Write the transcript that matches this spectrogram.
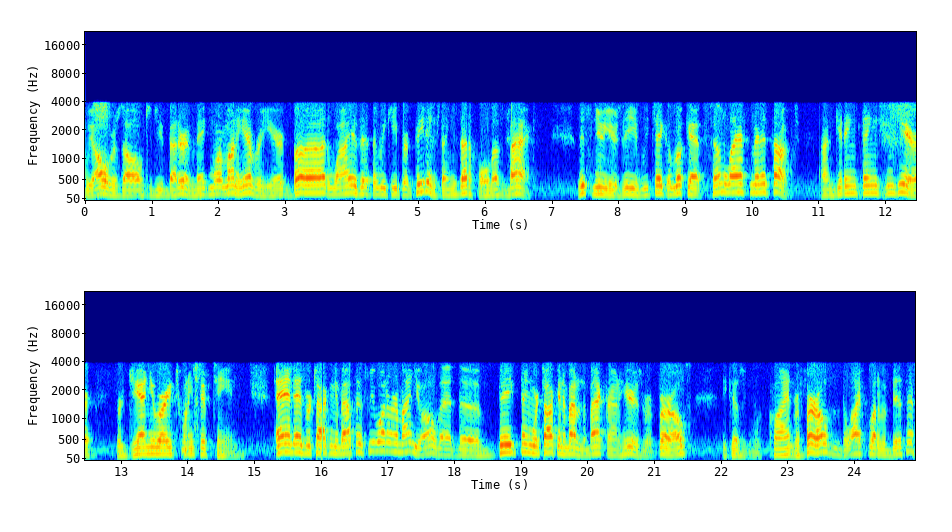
we all resolve to do better and make more money every year, but why is it that we keep repeating things that hold us back? This New Year's Eve, we take a look at some last minute thoughts on getting things in gear for January 2015. And as we're talking about this, we want to remind you all that the big thing we're talking about in the background here is referrals because client referrals is the lifeblood of a business,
